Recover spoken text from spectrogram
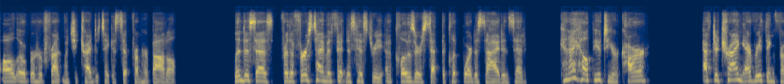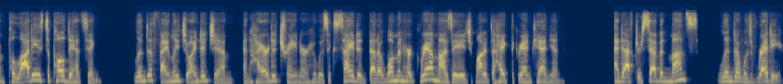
all over her front when she tried to take a sip from her bottle. Linda says, for the first time in fitness history, a closer set the clipboard aside and said, Can I help you to your car? After trying everything from Pilates to pole dancing, Linda finally joined a gym and hired a trainer who was excited that a woman her grandma's age wanted to hike the Grand Canyon. And after seven months, Linda was ready.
